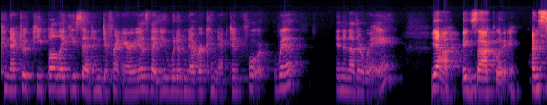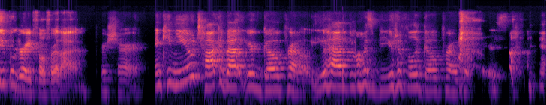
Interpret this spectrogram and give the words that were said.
connect with people like you said in different areas that you would have never connected for with in another way yeah, exactly. I'm super grateful for that. For sure. And can you talk about your GoPro? You have the most beautiful GoPro pictures.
